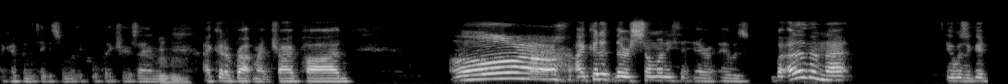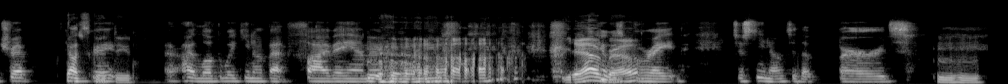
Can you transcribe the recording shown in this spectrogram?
like I could have taken some really cool pictures, and Mhm. I could have brought my tripod. Oh, I could have. There's so many things. It was, but other than that, it was a good trip. That's good, great. dude. I loved waking up at 5 a.m. yeah, it was bro. great. Just you know, to the birds. hmm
